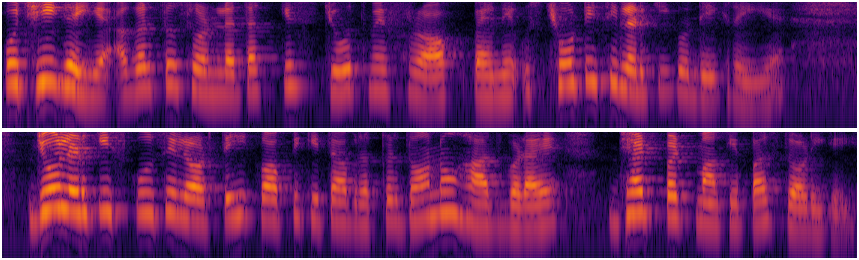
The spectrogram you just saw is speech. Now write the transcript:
पूछ ही गई है, अगर तो स्वर्णलता किस जोत में फ्रॉक पहने उस छोटी सी लड़की को देख रही है? जो लड़की स्कूल से लौटते ही कॉपी किताब रखकर दोनों हाथ बढ़ाए, झटपट माँ के पास दौड़ी गई।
